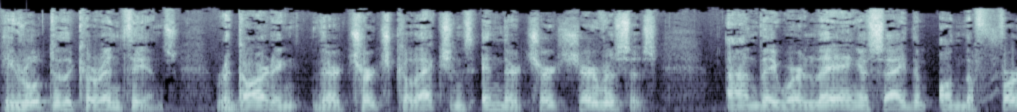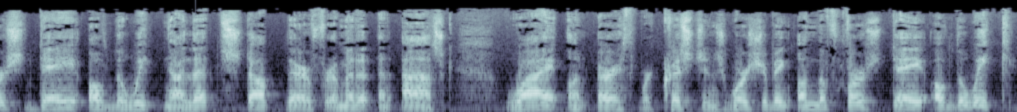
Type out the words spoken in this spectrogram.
He wrote to the Corinthians regarding their church collections in their church services, and they were laying aside them on the first day of the week. Now let's stop there for a minute and ask, why on earth were Christians worshipping on the first day of the week?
